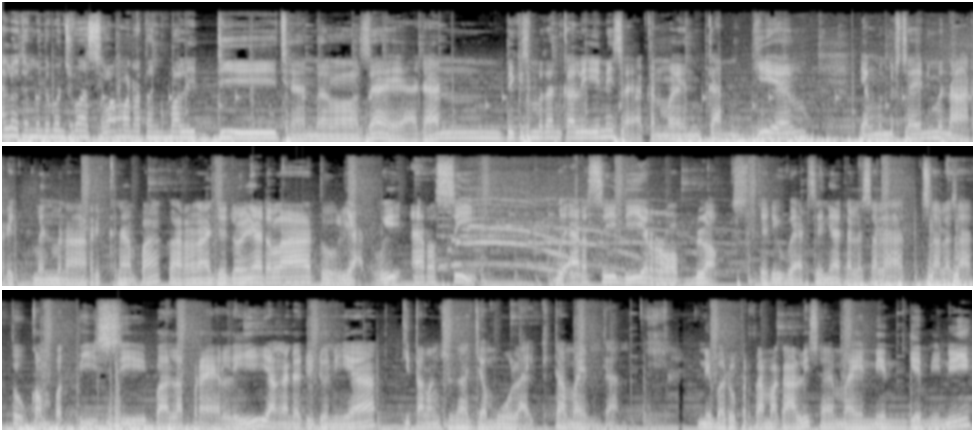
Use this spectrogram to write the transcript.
Halo teman-teman semua, selamat datang kembali di channel saya. Dan di kesempatan kali ini saya akan mainkan game yang menurut saya ini menarik Main menarik, kenapa? Karena judulnya adalah, tuh lihat, WRC WRC di Roblox. Jadi WRC ini adalah salah, salah satu kompetisi balap rally yang ada di dunia. Kita langsung aja mulai, kita mainkan. Ini baru pertama kali saya mainin game ini.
